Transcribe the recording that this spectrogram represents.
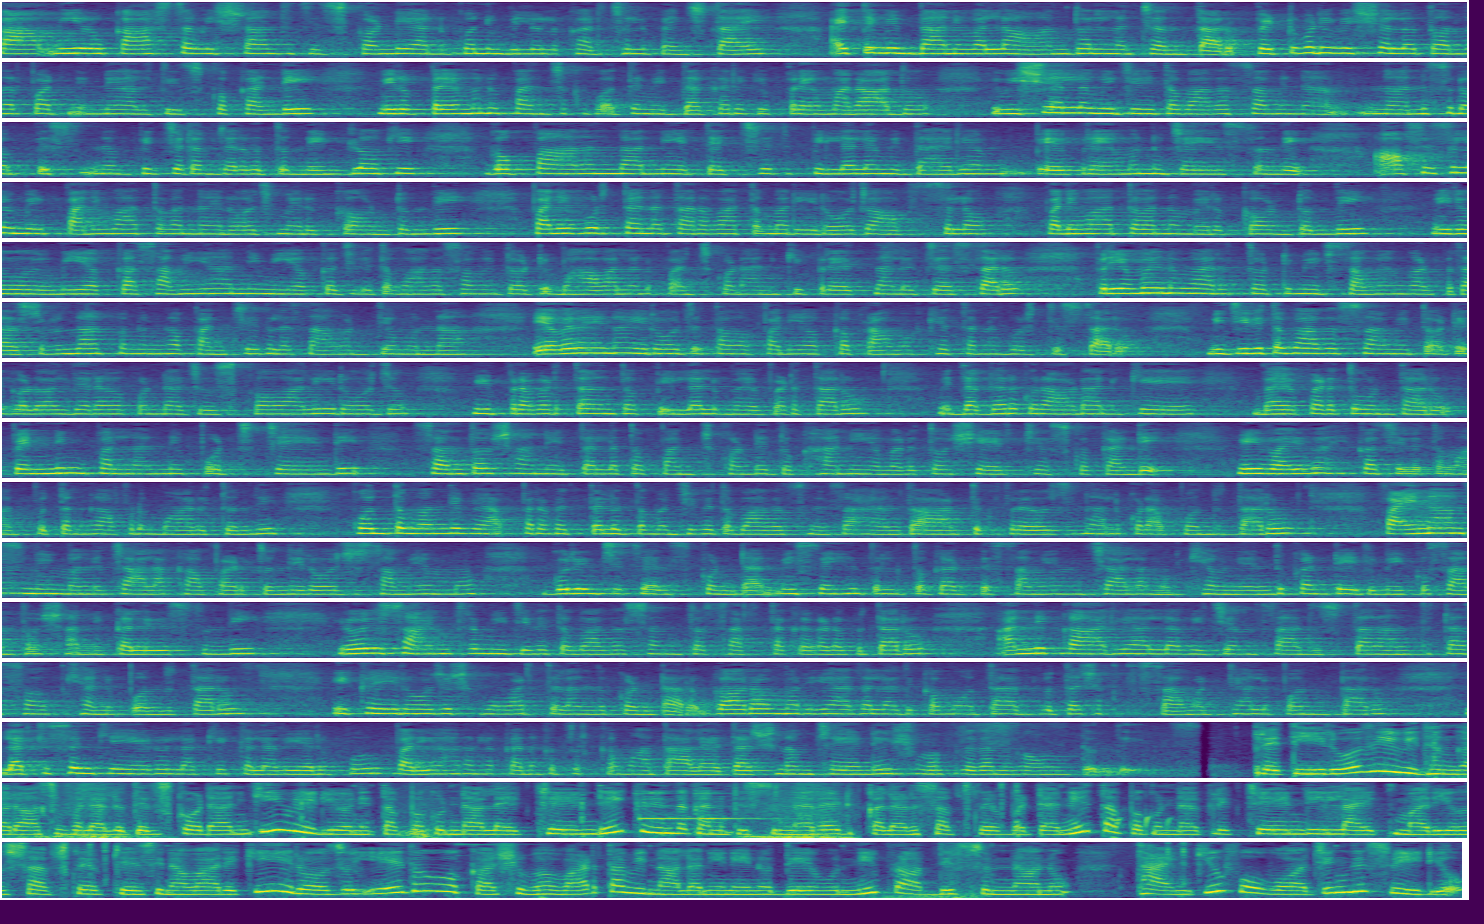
కా మీరు కాస్త విశ్రాంతి తీసుకోండి అనుకుని బిల్లులు ఖర్చులు పెంచుతాయి. అయితే మీరు దానివల్ల ఆందోళన చెందుతారు. పెట్టుబడి విషయంలో తొందరపాటు నిర్ణయాలు తీసుకోకండి. మీరు ప్రేమను పంచకపోతే మీ దగ్గరికి ప్రేమ రాదు. ఈ విషయంలో మీ జీవిత భాగస్వామిని మనసు నొప్పి నొప్పించడం జరుగుతుంది. ఇంట్లోకి గొప్ప ఆనందాన్ని తెచ్చే పిల్లలే మీ ధైర్యం ప్రే- ప్రేమను జయిస్తుంది. ఆఫీసులో మీ పని వాతావరణం ఈరోజు మెరుగ్గా ఉంటుంది. పని పూర్తయిన తర్వాత మరి ఈరోజు ఆఫీసులో పని వాతావరణం మెరుగ్గా ఉంటుంది. మీరు మీ యొక్క సమయాన్ని మీ యొక్క జీవిత భాగస్వామితోటి భావాలను పంచుకోవడానికి ప్రయత్నాలు చేస్తారు. ప్రియమైన వారితోటి మీరు సమయం గడుపుతారు. సృజనాత్మకంగా పనిచేయగల సామర్థ్యం ఉన్న ఎవరైనా ఈరోజు తమ పని యొక్క ప్రాముఖ్యతను గుర్తిస్తారు. మీ జీవిత భాగస్వామితోటి గొడవలు జరగకుండా చూసుకోవాలి. ఈరోజు మీ ప్రవర్తనతో పిల్లలు భయపడతారు. మీ దగ్గరకు రావడానికే భయపడుతూ ఉంటారు. పెండింగ్ పనులన్నీ పూర్తి చేయండి. సంతోషాన్ని ఇతరులతో పంచుకోండి. దుఃఖాన్ని ఎవరితో షేర్ చేసుకోకండి. మీ వైవాహిక జీవితం అద్భుతంగా అప్పుడు మారుతుంది. కొంతమంది వ్యాపారవేత్తలు తమ జీవిత భాగస్వామి సహాయంతో ఆర్థిక ప్రయోజనాలు కూడా పొందుతారు. ఫైనాన్స్ మిమ్మల్ని చాలా కాపాడుతుంది. రోజు సమయము గురించి తెలుసుకుంటారు. మీ స్నేహితులతో గడిపే సమయం చాలా ముఖ్యం. ఎందుకంటే ఇది మీకు సంతోషాన్ని కలిగిస్తుంది. ఈరోజు సాయంత్రం మీ జీవిత భాగస్వామితో సరదాగా గడుపుతారు. అన్ని కార్యాల్లో విజయం సాధిస్తారు. అంతటా సౌఖ్యాన్ని పొందుతారు. ఇక ఈరోజు శుభవార్తలు అందుకుంటారు. గౌరవ మర్యాదలు అధికమవుతా అద్భుత శక్తి సామర్థ్యాలు పొందుతారు. లక్కీ సంఖ్య ఏడు లక్కీ కలర్ ఎరుపు. పరిహారంలో కనకదుర్గ మాత ఆలయ దర్శనం చేయండి. శుభప్రదంగా ఉంటుంది. ప్రతిరోజు ఈ విధంగా రాశి ఫలాలు తెలుసుకోవడానికి వీడియోని తప్పకుండా లైక్ చేయండి. క్రింద కనిపిస్తున్న రెడ్ కలర్ సబ్స్క్రైబ్ బటన్ని తప్పకుండా క్లిక్ చేయండి. లైక్ మరియు సబ్స్క్రైబ్ చేసిన వారికి ఈ రోజు ఏదో ఒక శుభవార్త వినాలని నేను దేవుణ్ణి ప్రార్థిస్తున్నాను. Thank you for watching this video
